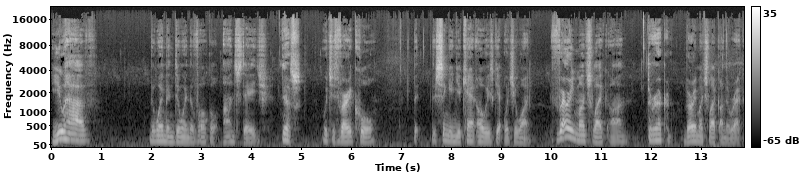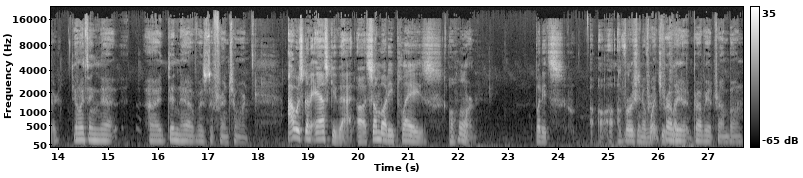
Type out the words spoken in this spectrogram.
You have the women doing the vocal on stage. Yes. Which is very cool. Singing You Can't Always Get What You Want. Very much like on the record. Very much like on the record. The only thing that I didn't have was the French horn. I was going to ask you that. Uh, somebody plays a horn, but it's a, a, a version of what you probably play. A, probably a trombone.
